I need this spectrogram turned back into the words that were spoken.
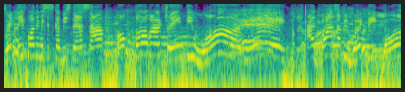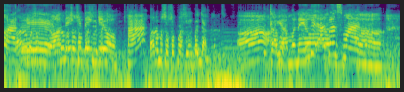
Birthday po ni Mrs. Kabisnes sa October 21! Yay! Advance happy birthday po, ate! Oh, thank you, thank you. Ha? Para masusupras yung iba niyan. Ah, Reklamo. kaya mo na yun. Hindi, advance man!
